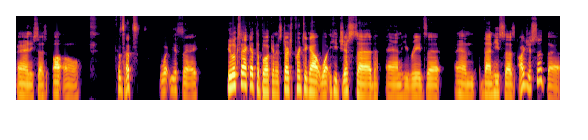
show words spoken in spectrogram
And he says, uh oh. Because that's what you say. He looks back at the book and it starts printing out what he just said. And he reads it. And then he says, I just said that.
